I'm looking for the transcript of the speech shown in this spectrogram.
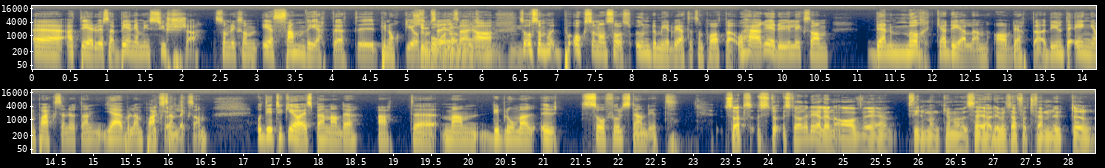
Eh, att det är du vet, så här, Benjamins syrsa som liksom är samvetet i Pinocchio. Som Symbolen, säger så här, liksom. ja, så, och som också någon sorts undermedvetet som pratar. Och här är det ju liksom den mörka delen av detta. Det är ju inte ängen på axeln utan djävulen på axeln Exakt. liksom. Och det tycker jag är spännande att eh, man, det blommar ut så fullständigt. Så att st större delen av eh, filmen kan man väl säga, det är väl så här 45 minuter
